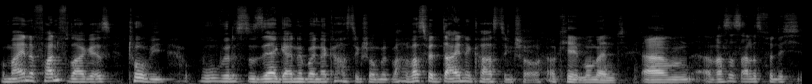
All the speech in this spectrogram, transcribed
Und meine Fun-Frage ist, Tobi, wo würdest du sehr gerne bei einer Castingshow mitmachen? Was wäre deine Castingshow? Okay, Moment. Ähm, was ist alles für dich?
